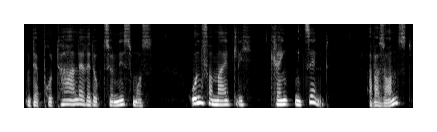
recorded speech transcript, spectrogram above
und der brutale Reduktionismus unvermeidlich kränkend sind. Aber sonst?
